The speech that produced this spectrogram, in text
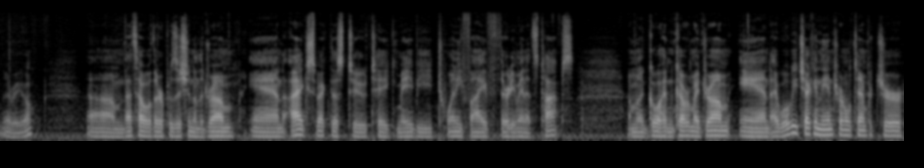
There we go. Um, that's how they're positioned in the drum. And I expect this to take maybe 25, 30 minutes tops. I'm going to go ahead and cover my drum and I will be checking the internal temperature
